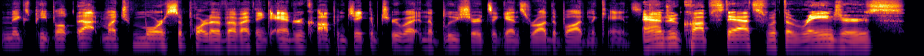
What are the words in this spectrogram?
makes people that much more supportive of I think Andrew Copp and Jacob Trouba in the blue shirts against Rod the Bod and the Canes. Andrew Copp stats with the Rangers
